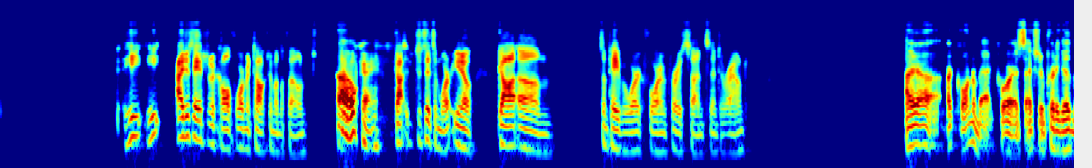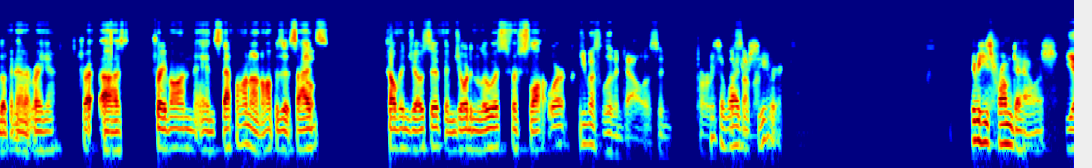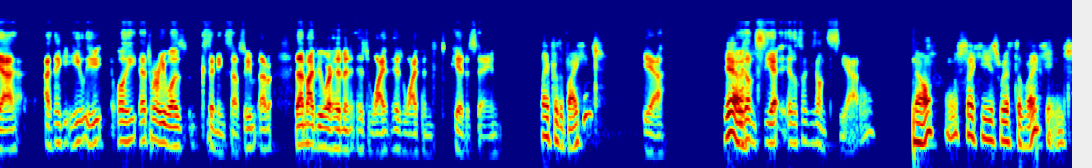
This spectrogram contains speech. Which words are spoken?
He he. I just answered a call for him and talked to him on the phone. Oh, okay. Got just did some work, you know. Got um some paperwork for him for his son sent around. I uh, our cornerback core is actually pretty good. Looking at it right here, Tra- uh, Trevon and Stephon on opposite sides. Kelvin Joseph and Jourdan Lewis for slot work. He must live in Dallas and for He's a wide summer. receiver. Maybe he's from Dallas. Yeah, I think he, he well he that's where he was sending stuff. So he, that, that might be where him and his wife his wife and kid is staying. Playing for the Vikings? Yeah. Yeah. Oh, he's on Seattle. It looks like he's on Seattle. no, it looks like he's with the Vikings.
